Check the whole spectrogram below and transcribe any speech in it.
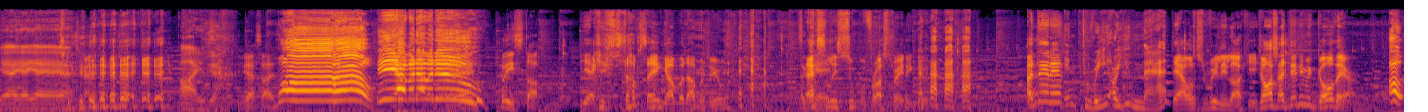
yeah, yeah, yeah, yeah, yeah. Eyes. Yeah. Yes, I. Whoa! Yabba dabba doo. Please stop. Yeah, can you stop saying yabba dabba doo? It's Okay. actually super frustrating, dude. I did it. In three, are you mad? Yeah, I was really lucky. Josh, I didn't even go there. Oh,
